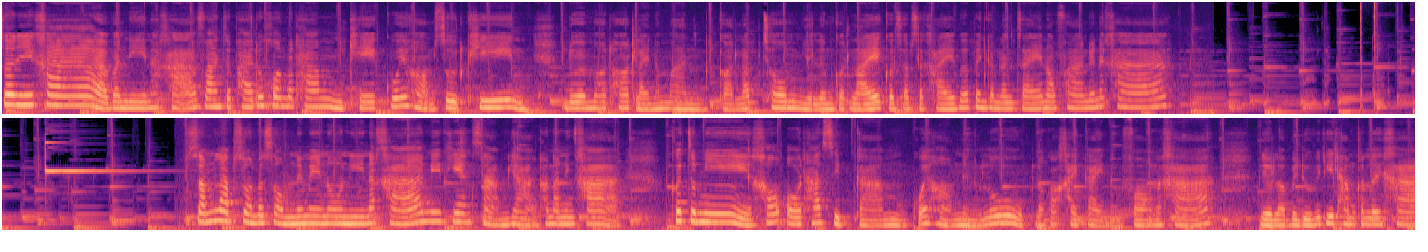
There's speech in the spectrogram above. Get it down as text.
สวัสดีค่ะ วันนี้นะคะฟางจะพาทุกคนมาทำเค้กกล้วยหอมสูตรคลีนด้วยหม้อทอดไร้น้ำมัน ก่อนรับชม อย่าลืมกดไลค์กด Subscribe เพื่อเป็นกำลังใจให้น้องฟางด้วยนะคะสำหรับส่วนผสมในเมนูนี้นะคะ มีเพียง 3 อย่างเท่านั้นเองค่ะ ก็จะมีข้าวโอ๊ต50 กรัม กล้วยหอม 1 ลูก แล้วก็ไข่ไก่ 1 ฟองนะคะ เดี๋ยวเราไปดูวิธีทำกันเลยค่ะ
